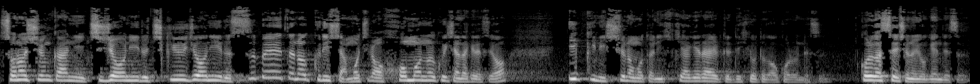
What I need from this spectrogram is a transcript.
その瞬間に地上にいる、地球上にいる全てのクリスチャン、もちろん本物のクリスチャンだけですよ。一気に主のもとに引き上げられるという出来事が起こるんです。これが聖書の予言です。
